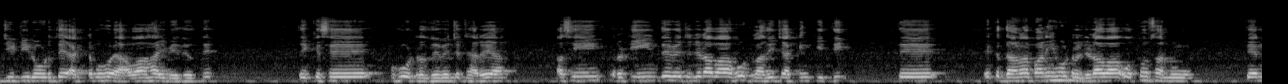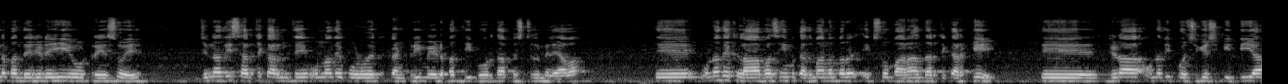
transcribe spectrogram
ਜੀ ਟੀ ਰੋਡ ਤੇ ਐਕਟਿਵ ਹੋਇਆ ਵਾ ਹਾਈਵੇ ਦੇ ਉੱਤੇ ਅਤੇ ਕਿਸੇ ਹੋਟਲ ਦੇ ਵਿੱਚ ਠਹਿਰੇ ਆ। ਅਸੀਂ ਰੂਟੀਨ ਦੇ ਵਿੱਚ ਜਿਹੜਾ ਵਾ ਹੋਟਲਾਂ ਦੀ ਚੈਕਿੰਗ ਕੀਤੀ ਅਤੇ ਇੱਕ ਦਾਣਾ ਪਾਣੀ ਹੋਟਲ ਜਿਹੜਾ ਵਾ, ਉੱਥੋਂ ਸਾਨੂੰ ਤਿੰਨ ਬੰਦੇ ਜਿਹੜੇ ਸੀ ਉਹ ਟਰੇਸ ਹੋਏ, ਜਿਨ੍ਹਾਂ ਦੀ ਸਰਚ ਕਰਨ ਤੇ ਉਹਨਾਂ ਦੇ ਕੋਲੋਂ ਇੱਕ ਕੰਟਰੀ ਮੇਡ 32 ਬੋਰ ਦਾ ਪਿਸਟਲ ਮਿਲਿਆ ਵਾ। ਤੇ ਉਹਨਾਂ ਦੇ ਖਿਲਾਫ ਅਸੀਂ ਮੁਕੱਦਮਾ ਨੰਬਰ 112 ਦਰਜ ਕਰਕੇ ਤੇ ਜਿਹੜਾ ਉਹਨਾਂ ਦੀ ਪੁੱਛਗਿੱਛ ਕੀਤੀ ਆ।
